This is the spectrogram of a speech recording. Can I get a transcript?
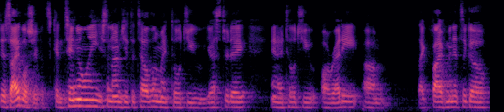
discipleship. It's continually, sometimes you have to tell them, I told you yesterday, and I told you already, um, like five minutes ago.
